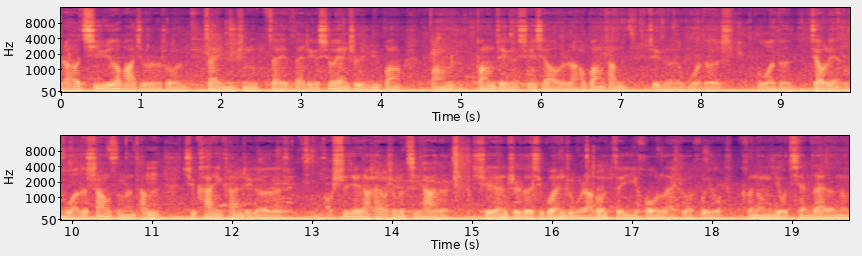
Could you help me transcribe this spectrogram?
然后其余的话就是说，在你平在在这个修炼之余，帮帮帮这个学校，然后帮他们这个我的。我的教练，我的上司们，他们去看一看这个世界上还有什么其他的学员值得去关注，然后对以后来说会有可能有潜在的能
